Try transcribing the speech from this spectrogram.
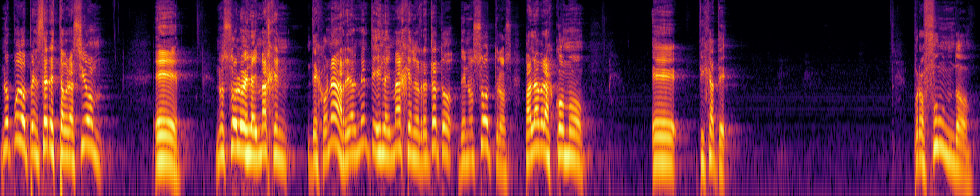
No puedo pensar esta oración, eh, no solo es la imagen de Jonás, realmente es la imagen, el retrato de nosotros. Palabras como, eh, fíjate, profundo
